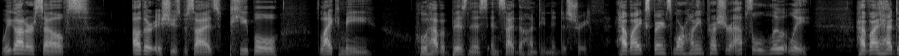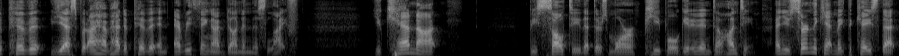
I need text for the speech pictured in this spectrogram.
we got ourselves other issues besides people like me who have a business inside the hunting industry. Have I experienced more hunting pressure? Absolutely. Have I had to pivot? Yes, but I have had to pivot in everything I've done in this life. You cannot be salty that there's more people getting into hunting. And you certainly can't make the case that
